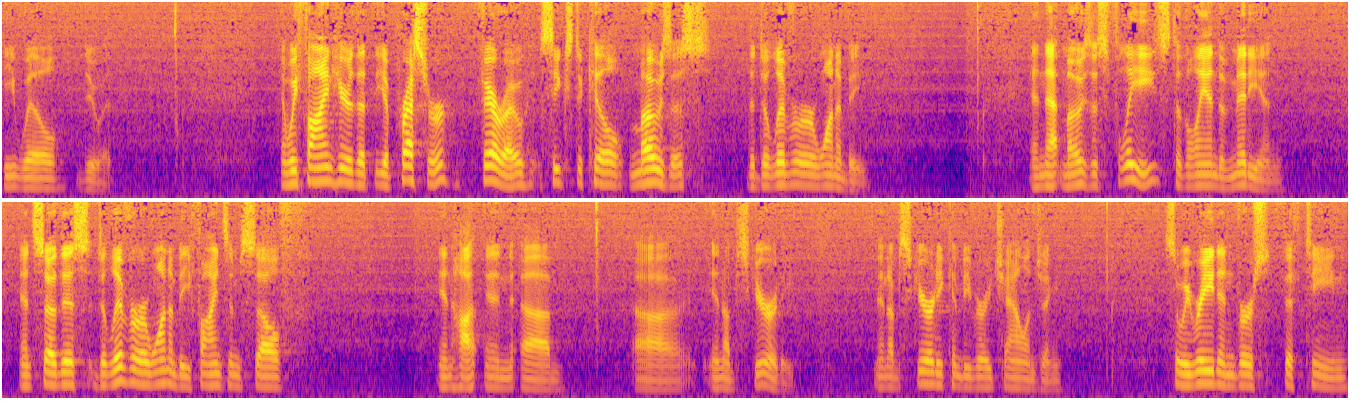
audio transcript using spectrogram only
He will do it. And we find here that the oppressor, Pharaoh, seeks to kill Moses, the deliverer wannabe. And that Moses flees to the land of Midian. And so this deliverer wannabe finds himself in, in, um, uh, in obscurity. And obscurity can be very challenging. So we read in verse 15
